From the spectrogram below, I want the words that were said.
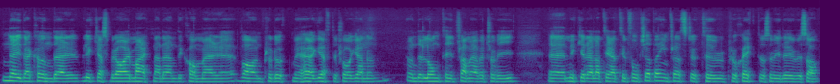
nöjda kunder, lyckas bra i marknaden. Det kommer eh, vara en produkt med hög efterfrågan under lång tid framöver tror vi. Eh, mycket relaterat till fortsatta infrastrukturprojekt och så vidare i USA.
